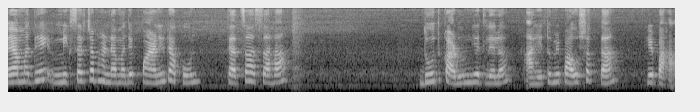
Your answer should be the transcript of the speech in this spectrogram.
यामध्ये मिक्सरच्या भांड्यामध्ये पाणी टाकून त्याचा असा हा दूध काढून घेतलेलं आहे. तुम्ही पाहू शकता. हे पहा.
